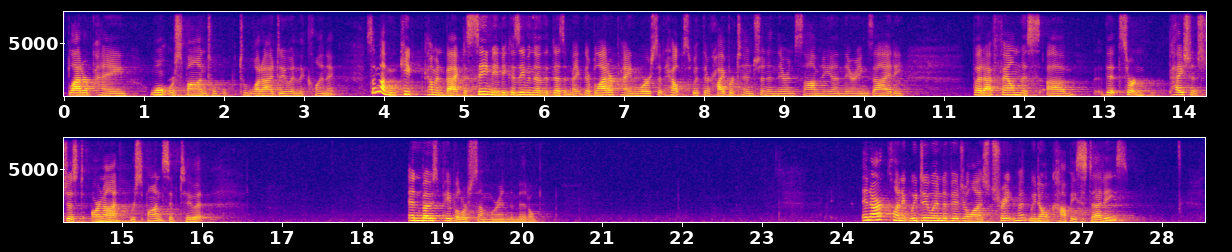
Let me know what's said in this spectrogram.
bladder pain won't respond to, to what I do in the clinic. Some of them keep coming back to see me because even though that doesn't make their bladder pain worse, it helps with their hypertension and their insomnia and their anxiety. But I found this um, that certain patients just are not responsive to it. And most people are somewhere in the middle. In our clinic, we do individualized treatment, we don't copy studies.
